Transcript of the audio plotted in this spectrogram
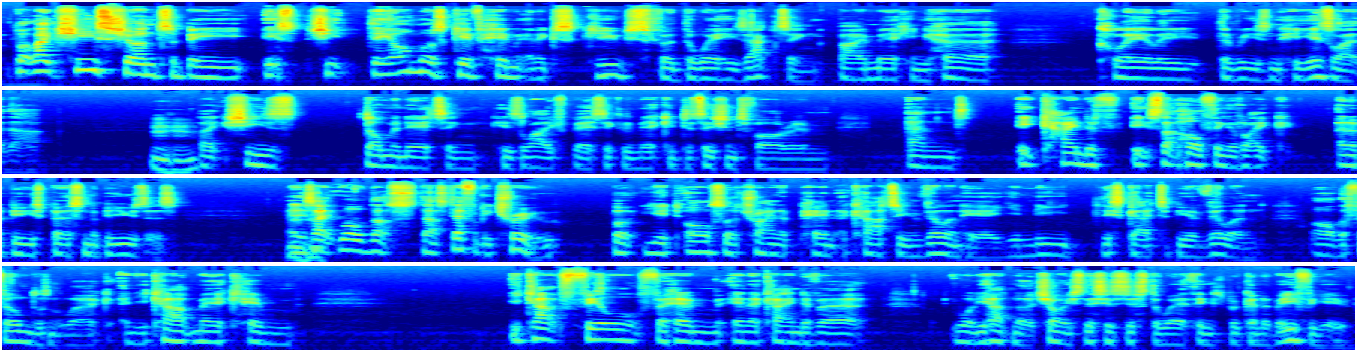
but like she's shown to be, it's she. They almost give him an excuse for the way he's acting by making her clearly the reason he is like that. Mm-hmm. Like she's dominating his life, basically making decisions for him, and it kind of it's that whole thing of like an abused person abuses, and it's like, well, that's that's definitely true, but you're also trying to paint a cartoon villain here. You need this guy to be a villain, or the film doesn't work, and you can't make him. You can't feel for him in a kind of a, well, you had no choice. This is just the way things were going to be for you.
